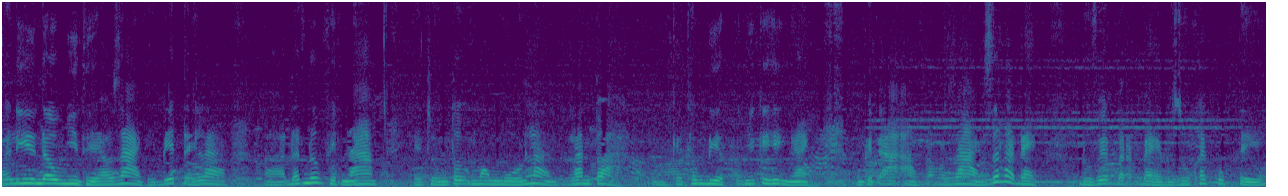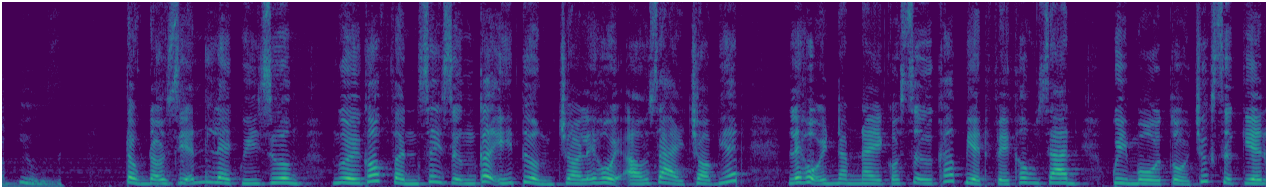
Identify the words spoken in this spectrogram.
và đi đâu nhìn thấy áo dài thì biết đấy là đất nước Việt Nam. Thì chúng tôi cũng mong muốn là lan tỏa cái thông điệp cũng như cái hình ảnh một cái tà áo dài rất là đẹp đối với bạn bè và du khách quốc tế. Tổng đạo diễn Lê Quý Dương, người góp phần xây dựng các ý tưởng cho lễ hội áo dài cho biết, lễ hội năm nay có sự khác biệt về không gian, quy mô tổ chức sự kiện.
